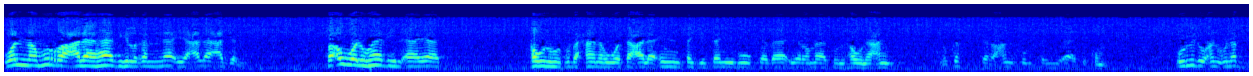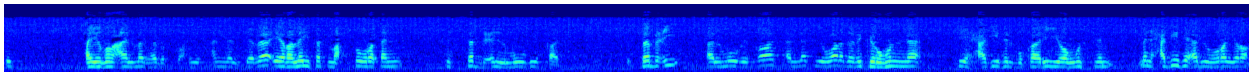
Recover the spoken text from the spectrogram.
ولنمر على هذه الغناء على عجل. فأول هذه الآيات قوله سبحانه وتعالى إن تجتنبوا كبائر ما تنهون عنه نكفر عنكم سيئاتكم. أريد أن أنبه أيضا على المذهب الصحيح أن الكبائر ليست محصورة في السبع الموبقات. السبع الموبقات التي ورد ذكرهن في حديث البخاري ومسلم من حديث أبي هريرة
